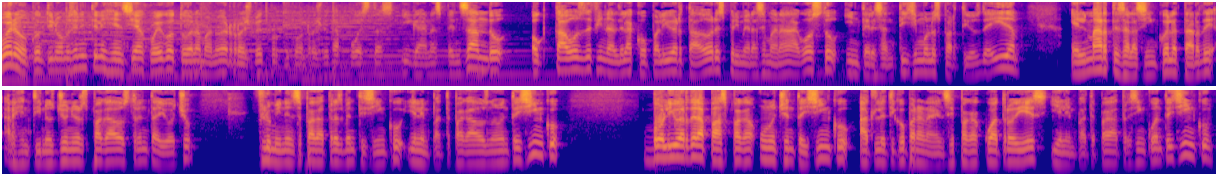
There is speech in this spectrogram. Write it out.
Bueno, continuamos en inteligencia de juego, toda la mano de Rochbet, porque con Rochbet apuestas y ganas pensando. Octavos de final de la Copa Libertadores, primera semana de agosto, interesantísimos los partidos de ida. El martes a las 5 de la tarde, Argentinos Juniors paga 2.38. Fluminense paga 3.25 y el empate paga 2.95. Bolívar de La Paz paga 1.85, Atlético Paranaense paga 4.10 y el empate paga 3.55.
